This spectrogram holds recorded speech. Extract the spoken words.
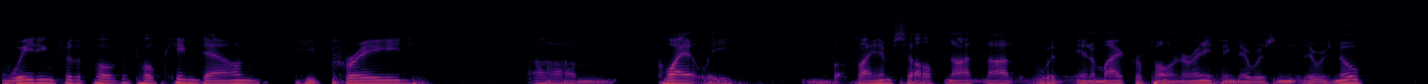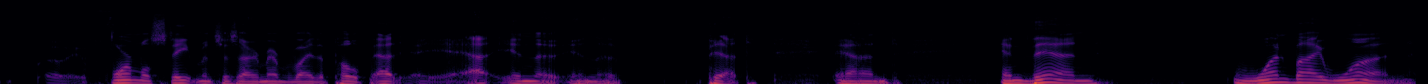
waiting for the Pope. The Pope came down. He prayed um, quietly by himself, not not with in a microphone or anything. There was n- there was no uh, formal statements, as I remember, by the Pope at, at, in the in the pit, and and then one by one,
